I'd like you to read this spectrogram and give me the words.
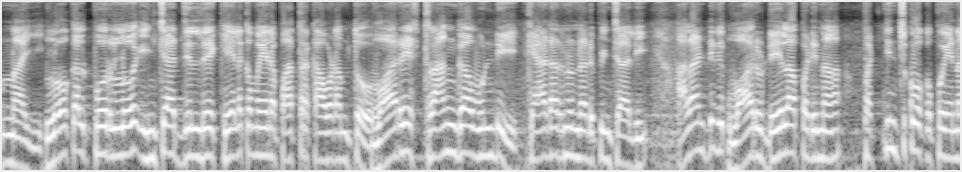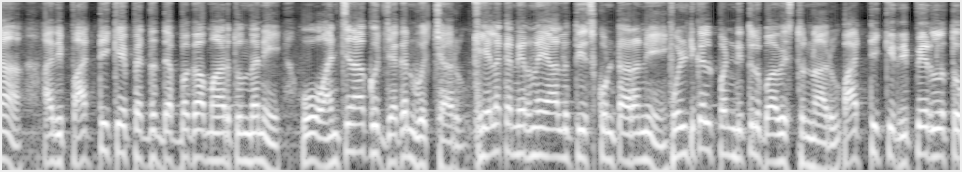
ఉన్నాయి. లోకల్ పోర్లో ఇన్ఛార్జీలదే కీలకమైన పాత్ర కావడంతో వారే స్ట్రాంగ్గా ఉండి కేడర్ను నడిపించాలి. అలాంటిది వారు డేలా పడినా పట్టించుకోకపోయినా అది పార్టీకే పెద్ద దెబ్బగా మారుతుందని ఓ అంచనాకు జగన్ వచ్చారు. కీలక నిర్ణయాలు తీసుకుంటారని పొలిటికల్ పండితులు భావిస్తున్నారు. పార్టీకి రిపేర్లతో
